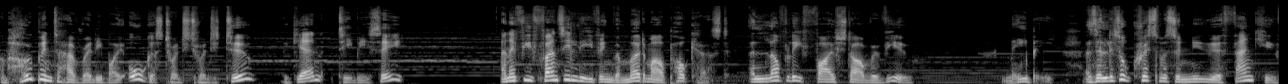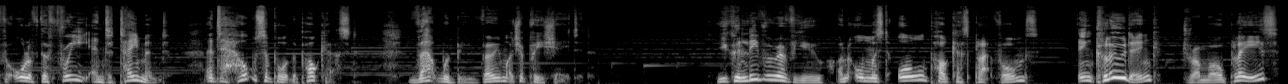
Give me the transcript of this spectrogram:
I'm hoping to have ready by August 2022. Again, TBC. And if you fancy leaving the Murder Mile podcast a lovely five star review, maybe as a little Christmas and New Year thank you for all of the free entertainment and to help support the podcast, that would be very much appreciated. You can leave a review on almost all podcast platforms, including, drumroll please,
